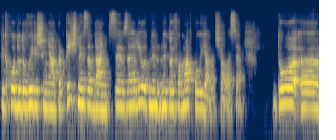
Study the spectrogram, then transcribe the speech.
підходу до вирішення практичних завдань. Це взагалі от не, не той формат, коли я навчалася. То е,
